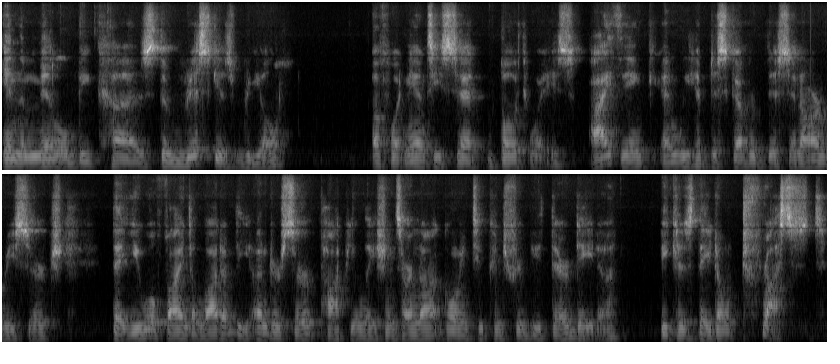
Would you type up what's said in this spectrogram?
in the middle because the risk is real of what Nancy said both ways. I think, and we have discovered this in our research, that you will find a lot of the underserved populations are not going to contribute their data because they don't trust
